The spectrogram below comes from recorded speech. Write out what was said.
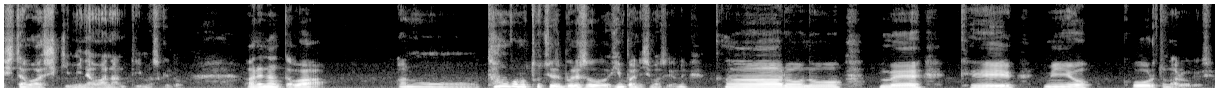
下は式皆はなんて言いますけど、あれなんかは、あの、単語の途中でブレスを頻繁にしますよね。カーロのメケイルミオコールとなるわけですよ。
